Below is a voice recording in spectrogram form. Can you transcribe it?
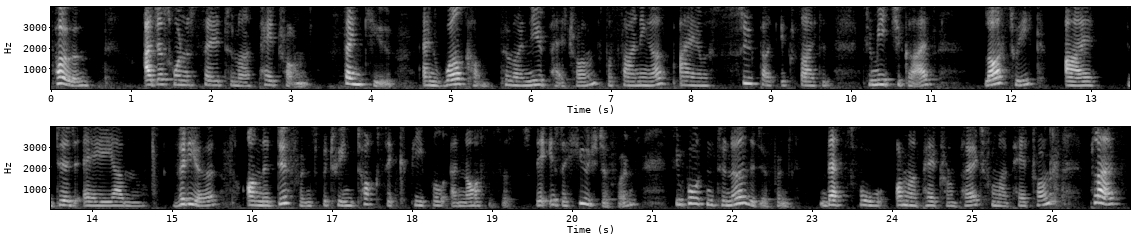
poem, I just want to say to my patrons, thank you and welcome to my new patrons for signing up. I am super excited to meet you guys. Last week, I did a um, video on the difference between toxic people and narcissists. There is a huge difference. It's important to know the difference. That's for on my Patreon page for my patrons. Plus,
